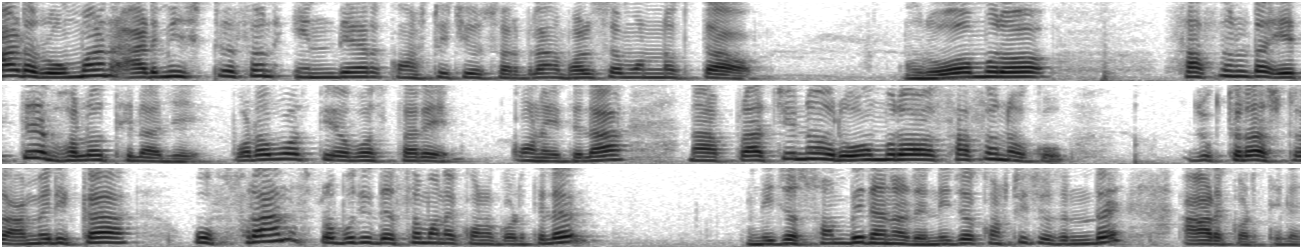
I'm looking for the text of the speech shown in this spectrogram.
add Roman administration in their constitution ପିଲାମାନେ ଭଲସେ ମନେ ରଖିଥାଅ ରୋମ୍ର ଶାସନଟା ଏତେ ଭଲ ଥିଲା ଯେ ପରବର୍ତ୍ତୀ ଅବସ୍ଥାରେ କ'ଣ ହେଇଥିଲା ନା ପ୍ରାଚୀନ ରୋମ୍ର ଶାସନକୁ ଯୁକ୍ତରାଷ୍ଟ୍ର ଆମେରିକା ଓ ଫ୍ରାନ୍ସ ପ୍ରଭୃତି ଦେଶମାନେ କ'ଣ କରିଥିଲେ ନିଜ ସମ୍ବିଧାନରେ ନିଜ କନଷ୍ଟିଚ୍ୟୁସନରେ ଆଡ଼୍ କରିଥିଲେ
